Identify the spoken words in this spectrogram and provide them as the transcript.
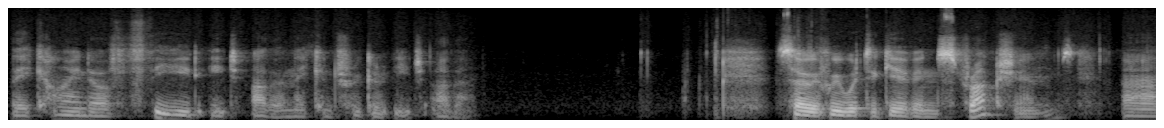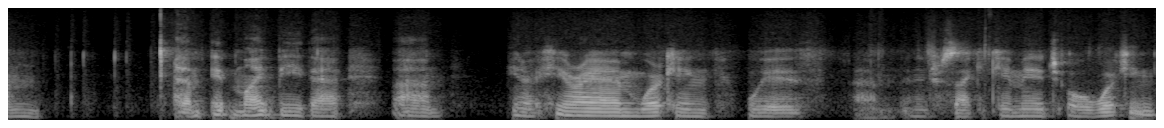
they kind of feed each other and they can trigger each other. So if we were to give instructions, um, um, it might be that, um, you know, here I am working with um, an intrapsychic image or working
